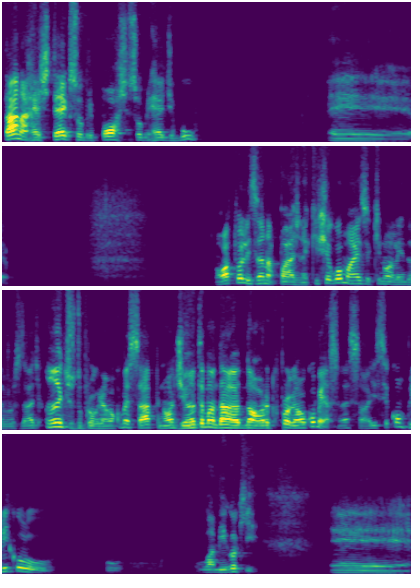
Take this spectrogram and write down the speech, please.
Tá na hashtag sobre Porsche, sobre Red Bull. É, Ó, atualizando a página aqui, chegou mais aqui no Além da Velocidade, antes do programa começar, porque não adianta mandar na hora que o programa começa, né? Só aí você complica o, o, o amigo aqui. É...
